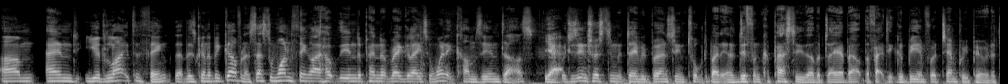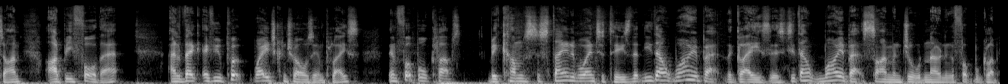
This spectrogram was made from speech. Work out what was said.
Um, and you'd like to think that there's going to be governance. That's the one thing I hope the independent regulator, when it comes in, does. Yeah. Which is interesting that David Bernstein talked about it in a different capacity the other day about the fact it could be in for a temporary period of time. I'd be for that. And if, they, if you put wage controls in place, then football clubs become sustainable entities that you don't worry about the Glazers, you don't worry about Simon Jordan owning a football club,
